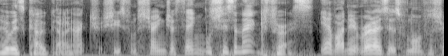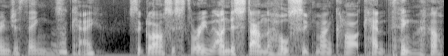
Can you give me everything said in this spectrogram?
Who is Coco? An actress. She's from Stranger Things. Well, she's an actress. Yeah, but I didn't realise it was from the one from Stranger Things. Okay. So the glasses threw me. I understand the whole Superman Clark Kent thing now.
